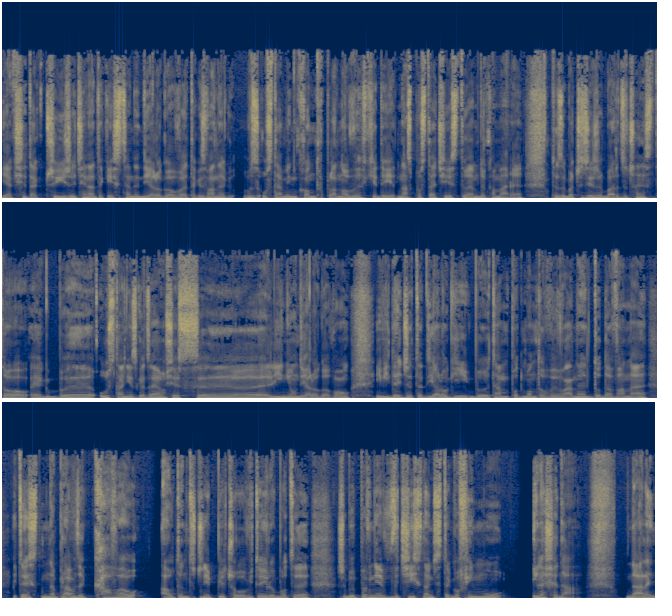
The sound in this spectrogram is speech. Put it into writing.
jak się tak przyjrzycie na takie sceny dialogowe, tak zwane z ustawień kontrplanowych, kiedy jedna z postaci jest tyłem do kamery, to zobaczycie, że bardzo często jakby usta nie zgadzają się z e, linią dialogową i widać, że te dialogi były tam podmontowywane dodawane i to jest naprawdę kawał autentycznie pieczołowitej roboty, żeby pewnie wycisnąć z tego filmu ile się da. No ale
